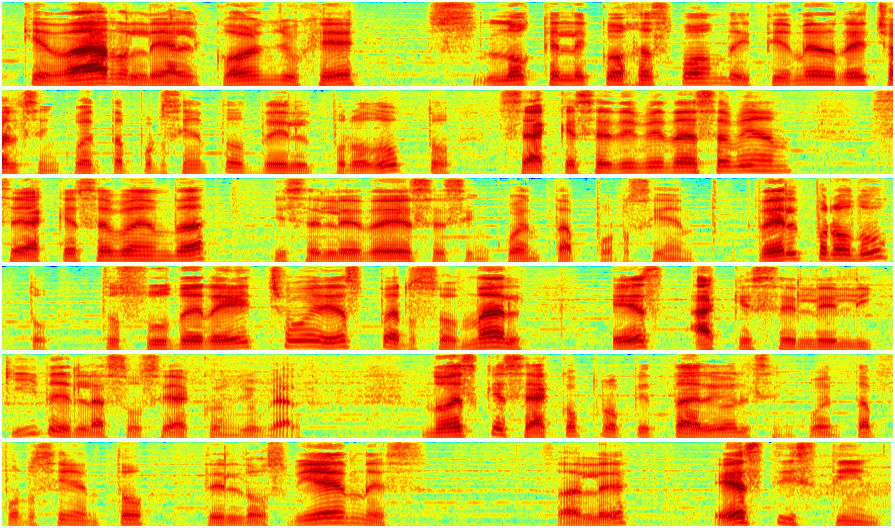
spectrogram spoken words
que darle al cónyuge lo que le corresponde y tiene derecho al 50% del producto, sea que se divida ese bien, sea que se venda y se le dé ese 50% del producto. Entonces su derecho es personal, es a que se le liquide la sociedad conyugal. No es que sea copropietario del 50% de los bienes, ¿sale? Es distinto.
